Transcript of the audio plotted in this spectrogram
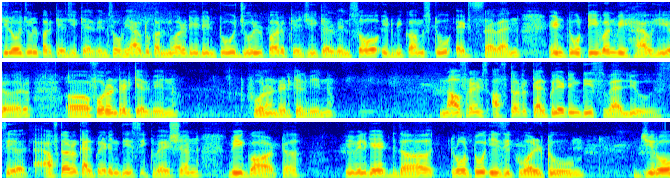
kilojoule per kg Kelvin. So we have to convert it into joule per kg Kelvin. So it becomes 287 into T1 we have here uh, 400 Kelvin. 400 Kelvin. Now friends after calculating these values after calculating this equation we got we will get the rho 2 is equal to 0.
